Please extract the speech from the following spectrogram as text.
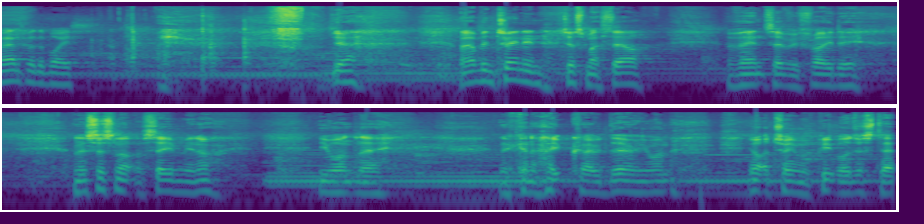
Events with the boys? Yeah, I've been training just myself, events every Friday, and it's just not the same, you know. You want the the kind of hype crowd there. You want you want to train with people just to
